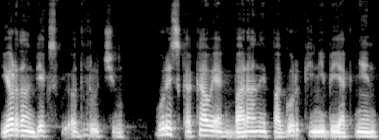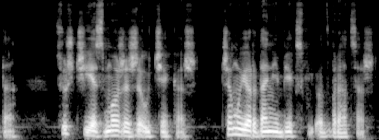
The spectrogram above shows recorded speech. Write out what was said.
Jordan bieg swój odwrócił. Góry skakały jak barany, pagórki niby jagnięta. Cóż ci jest morze, że uciekasz? Czemu Jordanie bieg swój odwracasz?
